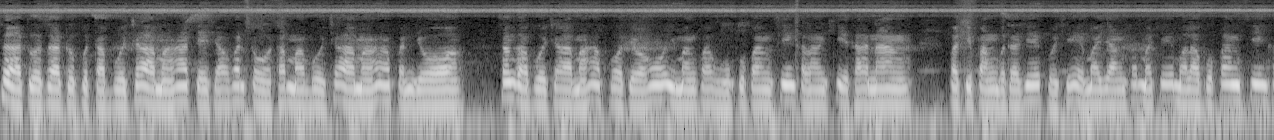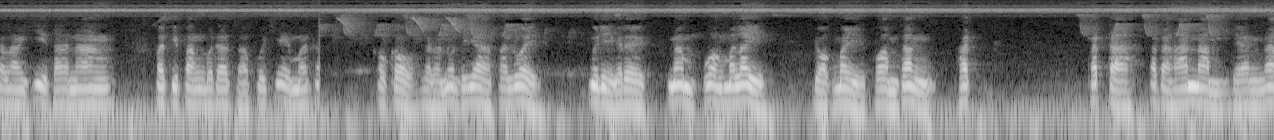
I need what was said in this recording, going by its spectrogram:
สาธุสาธุพุทธบูชา มหาเตชะวันโตธรรมบูชา มหาปัญโยสังฆบูชา มหาโพธิวโหอิมังปะหูปุปังสิงกลังขีทานังปฏิปังบุตรเจปุเชมายังธรรมเจมาลาปุปังสิงกลังขีทานัง ปฏิปังบุตรสาปุเชมาทะเก่าๆแล้วก็นนทยาพาลุยเมื่อนี้ก็ได้นํพวงมาไล่ดอกไม้พร้อมทั้งพัดพัตตาพัตหารน้ำแดงน้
